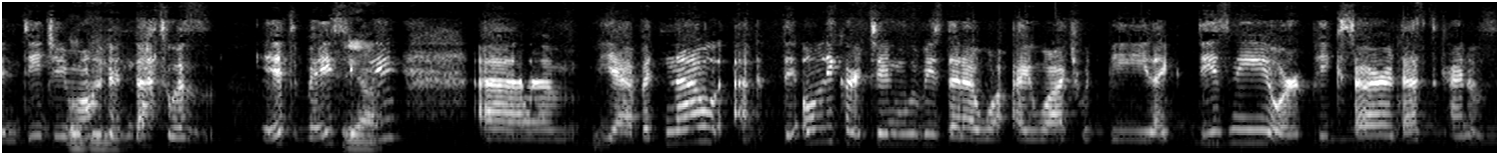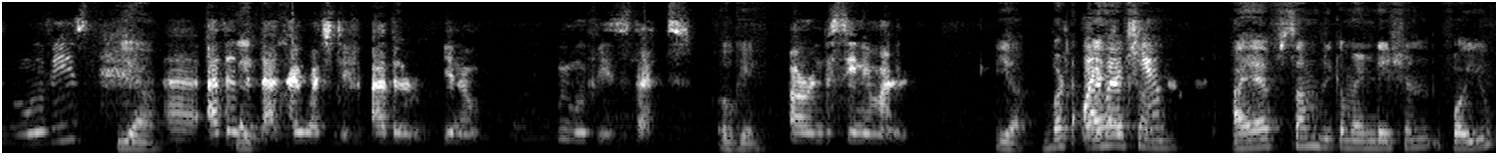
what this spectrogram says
and Digimon, Okay. and that was it basically. Um, yeah, but now uh, the only cartoon movies that I, wa- I watch would be like Disney or Pixar, that kind of movies. Yeah. Uh, other than that, I watch diff- other, you know, movies that Okay. are in the cinema. Yeah. But What I have you? some. I have some recommendation for you.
